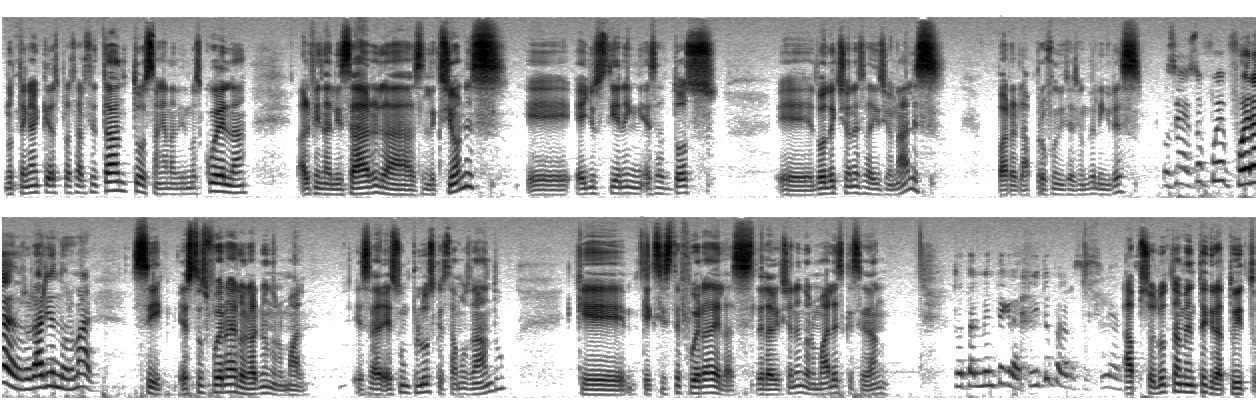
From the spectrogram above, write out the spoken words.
no tengan que desplazarse tanto, están en la misma escuela. Al finalizar las lecciones, eh, ellos tienen esas dos, eh, dos lecciones adicionales para la profundización del inglés. O sea, esto fue fuera del horario normal. Sí, esto es fuera del horario normal. Es, es un plus que estamos dando, que, que existe fuera de las, de las lecciones normales que se dan. Totalmente gratuito para los estudiantes. Absolutamente gratuito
